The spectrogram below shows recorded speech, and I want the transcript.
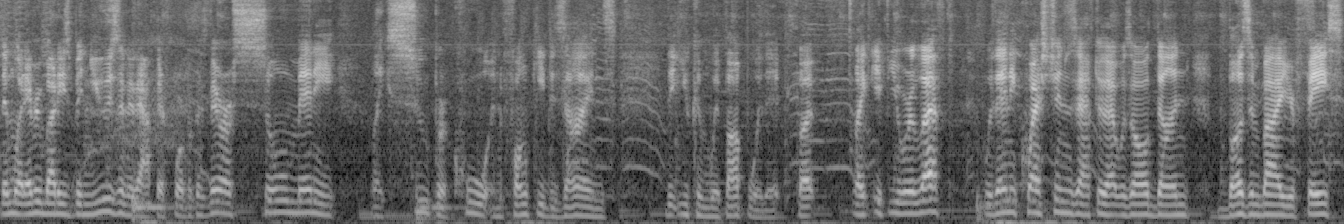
than what everybody's been using it out there for because there are so many like super cool and funky designs that you can whip up with it. But like if you were left with any questions after that was all done, buzzing by your face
